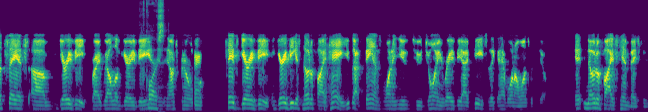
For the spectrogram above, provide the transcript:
Let's say it's um, Gary Vee. Right? We all love Gary Vee. Of course. In, the entrepreneurial Sure. world. Say it's Gary Vee. And Gary Vee gets notified, hey, you've got fans wanting you to join Rave VIP so they can have one-on-ones with you. It notifies him basically,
